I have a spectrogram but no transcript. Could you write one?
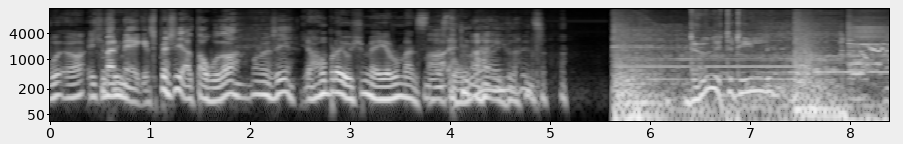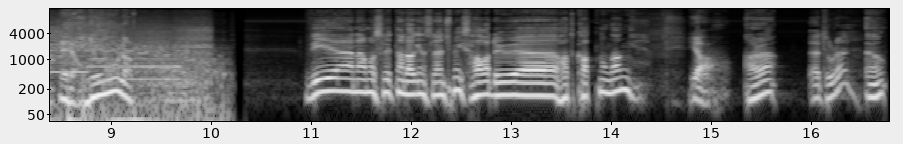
Hvor- Ja, ikke Men meget spesielt av henne, må du si. ja, hun ble jo ikke med i romansen. Nei, i Stone. nei. Du lytter til Radio Lola. Vi nærmer oss slutten av dagens lunsjmix. Har du eh, hatt katt noen gang? Ja, Har du det? jeg tror det. Jo.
